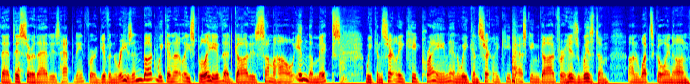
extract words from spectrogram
that this or that is happening for a given reason, but we can at least believe that God is somehow in the mix. We can certainly keep praying and we can certainly keep asking God for His wisdom on what's going on.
